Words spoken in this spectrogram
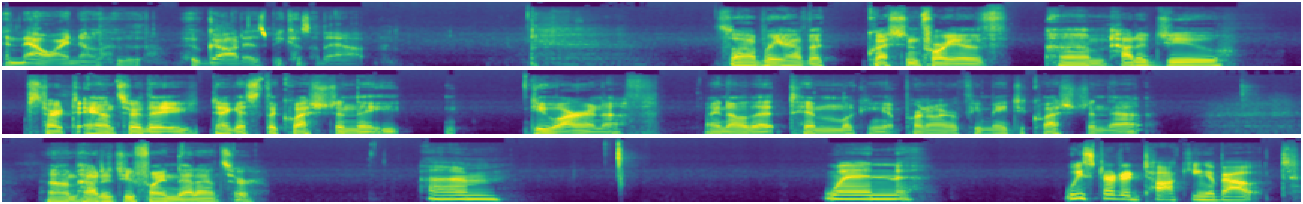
And now I know who who God is because of that. So, Aubrey, I have a question for you. Of um, how did you start to answer the, I guess, the question that you, you are enough? I know that him looking at pornography made you question that. Um, how did you find that answer? Um, when we started talking about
